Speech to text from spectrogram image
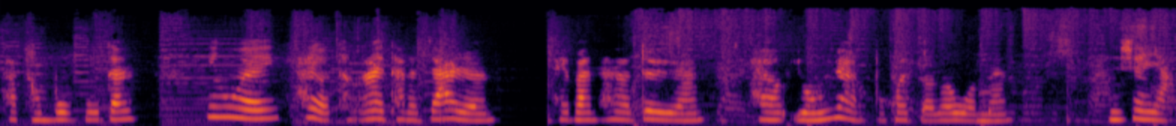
她从不孤单，因为她有疼爱她的家人，陪伴她的队员，还有永远不会走的我们。秦炫雅，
